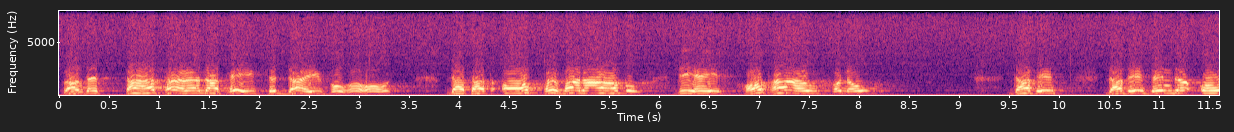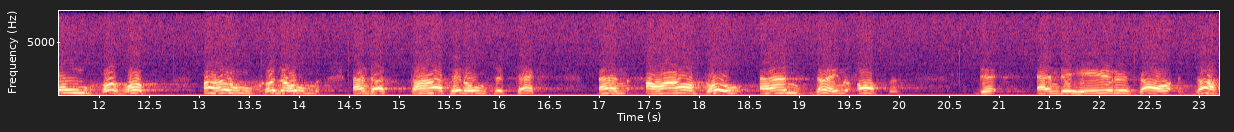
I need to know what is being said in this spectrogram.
Want het staat er en dat heeft de duivel gehoord. Dat dat offer van Abel. Die heeft God aangenomen. Dat is, dat is in de ogen God aangenomen. En dat staat in onze tekst. En Abel en zijn offer. De, en de Heere zal, zag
